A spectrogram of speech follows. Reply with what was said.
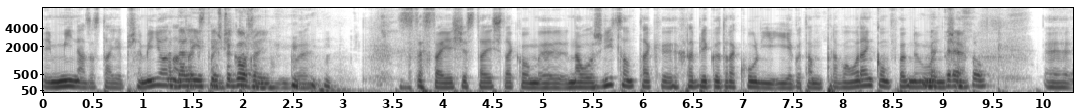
Mina zostaje przemieniona. A dalej tak, jest jeszcze gorzej. Taką, staje się, staje się taką y, nałożnicą tak y, hrabiego Drakuli i jego tam prawą ręką w pewnym momencie. E,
